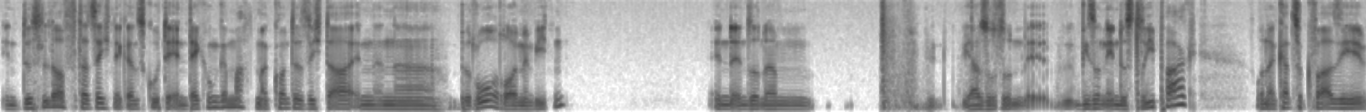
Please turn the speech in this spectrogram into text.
in Düsseldorf tatsächlich eine ganz gute Entdeckung gemacht. Man konnte sich da in eine Büroräume mieten. In, in so einem ja, so, so ein, wie so ein Industriepark. Und dann kannst du quasi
